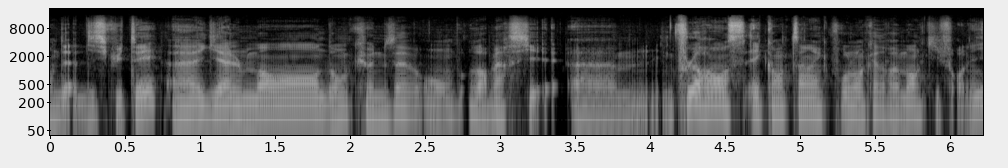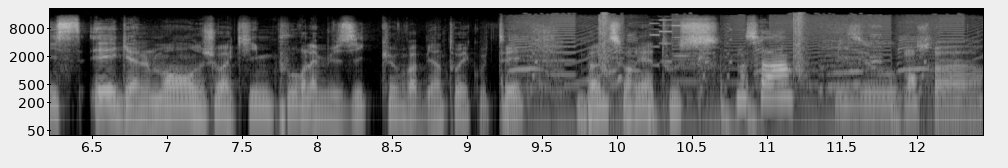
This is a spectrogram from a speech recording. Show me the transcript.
à discuter. Euh, également, donc nous avons, on remercie euh, Florence et Quentin pour l'encadrement qu'ils fournissent et également Joachim pour la musique qu'on va bientôt écouter. Bonne soirée à tous. Bonsoir. Bisous. Bonsoir.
